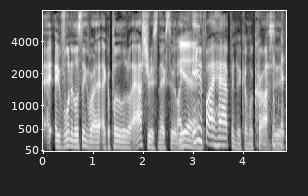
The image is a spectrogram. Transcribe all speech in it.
I, it's one of those things where I, I could put a little asterisk next to it. Like, Yeah. if I happen to come across it,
